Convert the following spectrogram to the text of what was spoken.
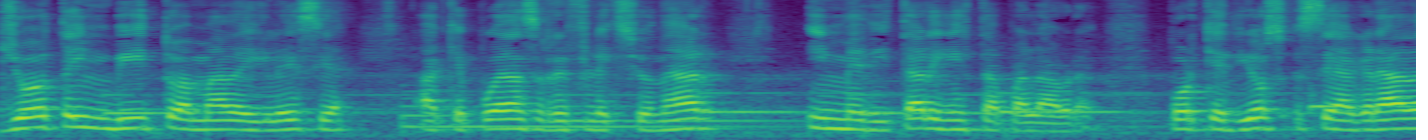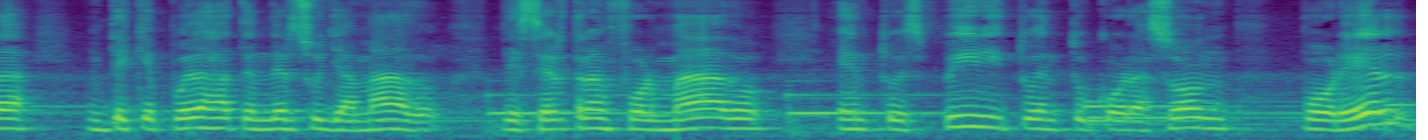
Yo te invito, amada iglesia, a que puedas reflexionar y meditar en esta palabra, porque Dios se agrada de que puedas atender su llamado, de ser transformado en tu espíritu, en tu corazón, por Él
